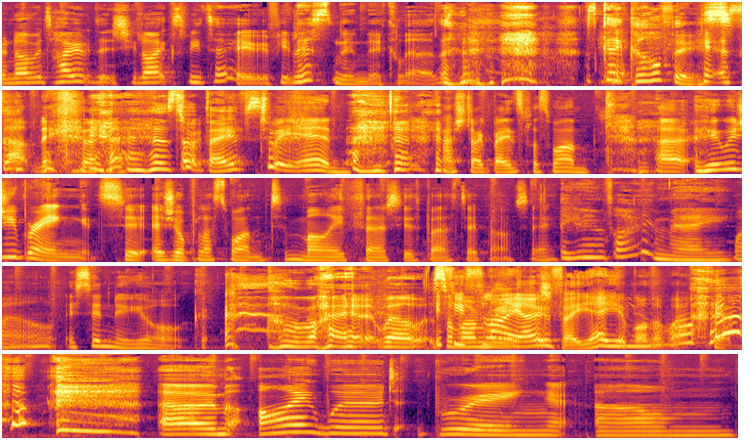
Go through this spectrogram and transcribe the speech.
and I would hope that she likes me too. If you're listening, Nicola, let's get coffee. Hit us up, Nicola. Yeah, what's up, babes? Tweet in. Hashtag Baines plus one. Uh, who would you bring to as your plus one to my 30th birthday party? Are you inviting me? Well, it's in New York. All right. Well, if you fly rich. over, yeah, you're more than welcome. Um, I would bring. Um,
